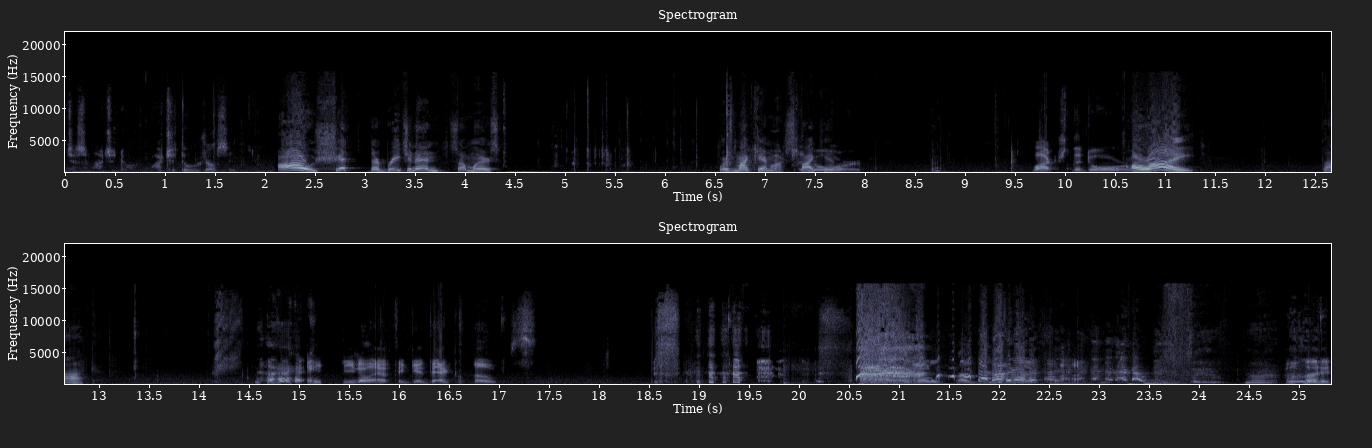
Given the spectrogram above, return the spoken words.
Justin, watch the door. Watch the door, Justin. Oh shit! They're breaching in somewheres. Where's my camera? Watch Spy the cam. door. Watch the door. All right. Fuck. you don't have to get that close. what?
